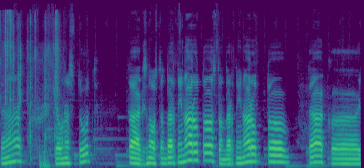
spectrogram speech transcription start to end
Так, що у нас тут? Так, знову стандартний Наруто, стандартний Наруто. Так, е,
